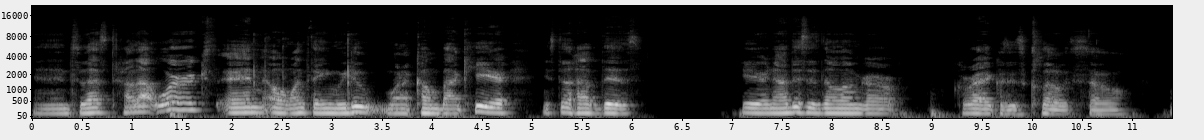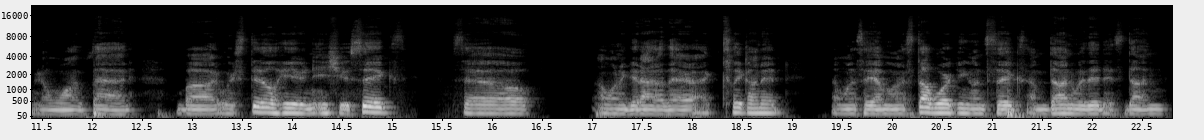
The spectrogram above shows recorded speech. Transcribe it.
and so that's how that works. And oh, one thing we do want to come back here. You still have this here. Now this is no longer correct because it's closed. So we don't want that. But we're still here in issue six. So I want to get out of there. I click on it I want to say I'm going to stop working on six. I'm done with it. It's done.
